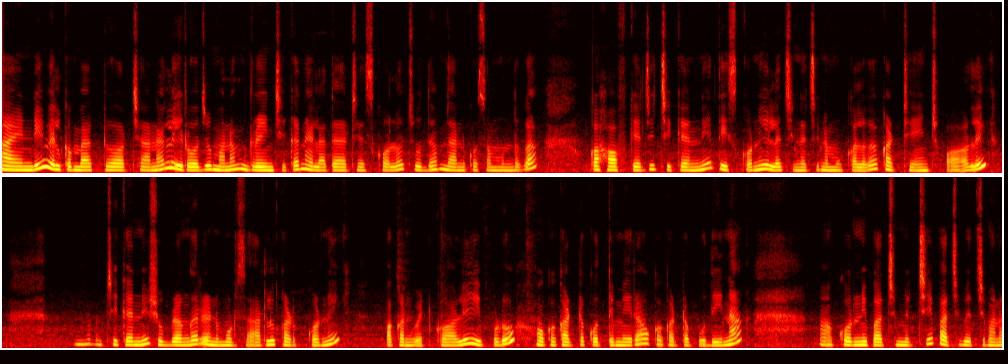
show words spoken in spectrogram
హాయ్ అండి. Welcome back to our channel. ఈరోజు మనం గ్రీన్ చికెన్ ఎలా తయారు చేసుకోవాలో చూద్దాం. దానికోసం ముందుగా ఒక హాఫ్ కేజీ చికెన్ని తీసుకొని ఇలా చిన్న చిన్న ముక్కలుగా కట్ చేయించుకోవాలి. చికెన్ని శుభ్రంగా రెండు మూడు సార్లు కడుక్కొని పక్కన పెట్టుకోవాలి. ఇప్పుడు ఒక కట్ట కొత్తిమీర ఒక కట్ట పుదీనా కొన్ని పచ్చిమిర్చి. పచ్చిమిర్చి మన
